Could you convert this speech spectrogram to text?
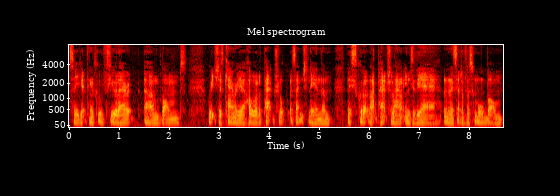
So you get things called fuel air um, bombs, which just carry a whole lot of petrol essentially in them. They squirt that petrol out into the air and then they set off a small bomb.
